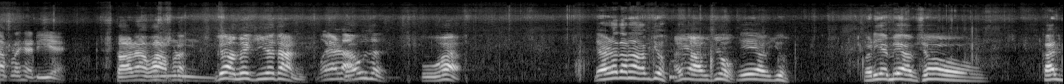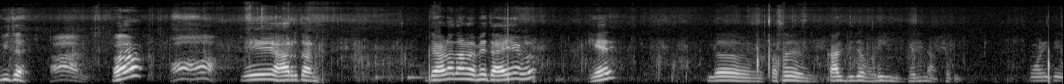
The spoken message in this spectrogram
આપણે હેડીએ. તારે હવે આપણે લે અમે જઈએ તાન આવું જાવું છે. ઓવે લેવડે તને આવજો. અહીં આવજો. એ આવજો. ઘડી મેં આવશો કાલ બીજે. હા? હો એ સારું તાણ લેવડે તાણ અમે જાય ઘેર. પછી કાલ બીજે વળી ભરી નાખશો. પાણીથી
